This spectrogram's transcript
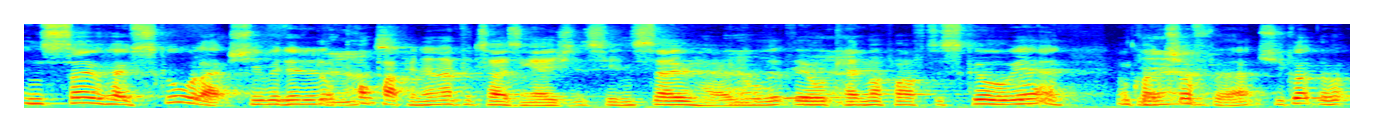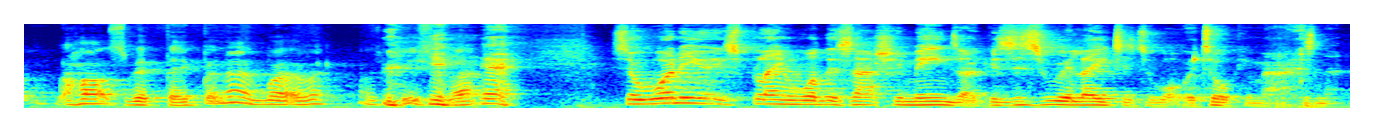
in Soho School. Actually, we did a little pop up in an advertising agency in Soho, and all they all yeah. came up after school. Yeah, I'm quite Yeah. chuffed with that. She's got the heart's a bit big, but no, whatever. I was pleased with that. So why don't you explain what this actually means, though? Because this is related to what we're talking about, isn't it?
